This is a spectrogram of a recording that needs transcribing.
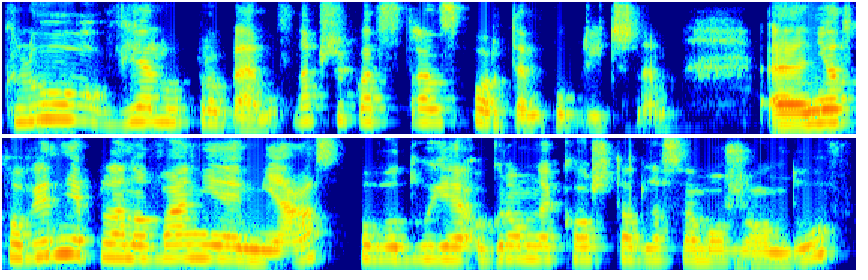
clue wielu problemów, na przykład z transportem publicznym. E, nieodpowiednie planowanie miast powoduje ogromne koszta dla samorządów,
